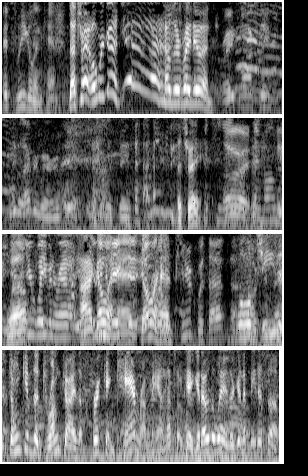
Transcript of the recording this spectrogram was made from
It's legal in Canada. That's right. Oh, we're good. Yeah. How's everybody doing? Right, Moxley? Legal everywhere. That's right. All right. Well, you're waving around. Uh, You're go ahead, the- go ahead. Puke with that. uh, well, Jesus, there. don't give the drunk guy the freaking camera, man. That's okay. Get out of the way. They're gonna beat us up.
